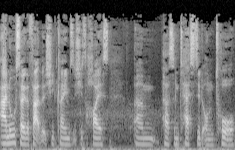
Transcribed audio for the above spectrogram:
and also the fact that she claims that she's the highest um, person tested on tour.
